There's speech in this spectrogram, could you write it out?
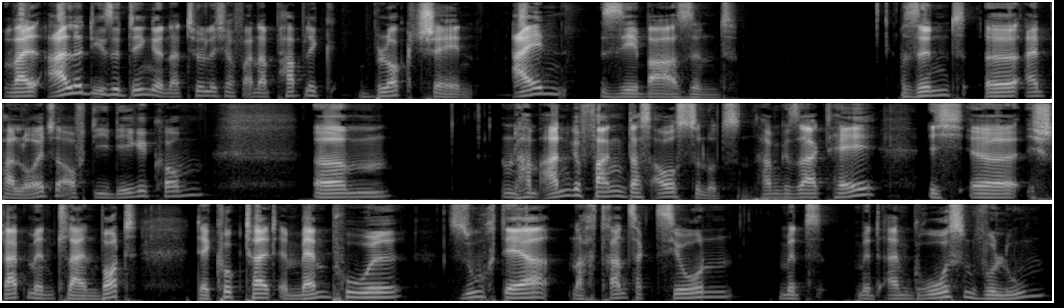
weil alle diese Dinge natürlich auf einer Public Blockchain einsehbar sind, sind äh, ein paar Leute auf die Idee gekommen ähm, und haben angefangen, das auszunutzen. Haben gesagt, hey, ich, äh, ich schreibe mir einen kleinen Bot, der guckt halt im Mempool, sucht der nach Transaktionen mit, mit einem großen Volumen.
